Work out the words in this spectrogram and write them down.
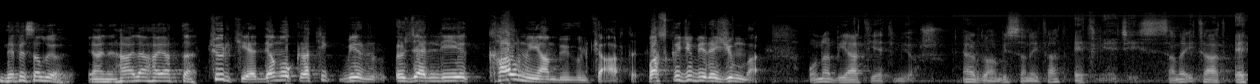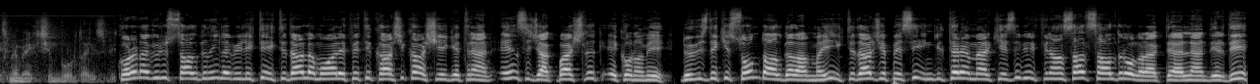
nefes alıyor. Yani hala hayatta. Türkiye demokratik bir özelliği kalmayan bir ülke artık. Baskıcı bir rejim var. Ona biat yetmiyor. Erdoğan biz sana itaat etmeyeceğiz. Sana itaat etmemek için buradayız biz. Koronavirüs salgınıyla birlikte iktidarla muhalefeti karşı karşıya getiren en sıcak başlık ekonomi. Dövizdeki son dalgalanmayı iktidar cephesi İngiltere merkezli bir finansal saldırı olarak değerlendirdi.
